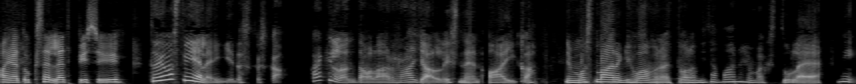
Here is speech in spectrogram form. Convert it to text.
ajatukselle, että pysyy. Tuo mielenkiintoista, koska kaikilla on tavallaan rajallinen aika. Niin musta mä ainakin huomannut, että tavallaan mitä vanhemmaksi tulee, niin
